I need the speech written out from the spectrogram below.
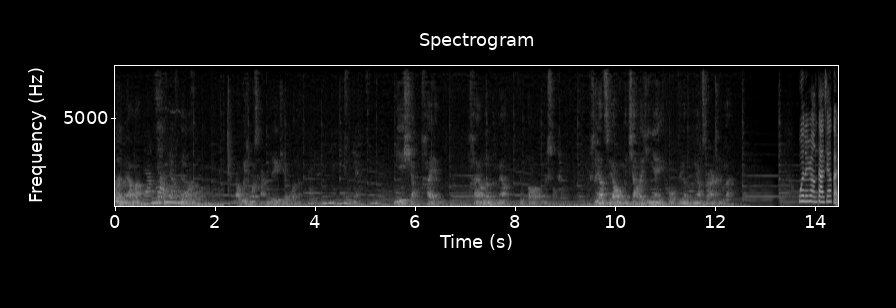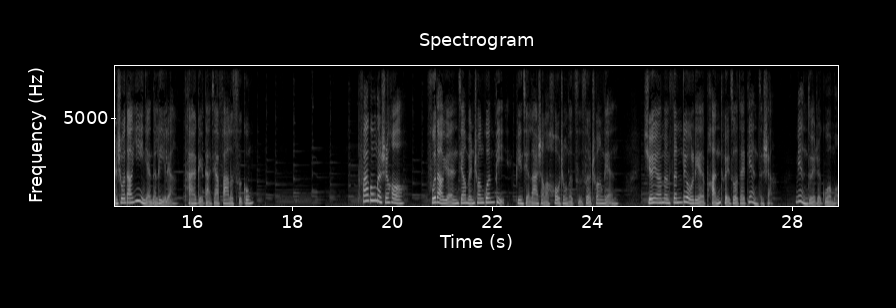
怎么样啊？凉凉。那为什么产生这个结果呢？你想太阳，太阳的能量就到了我们手上。实际上，只要我们加了意念以后，这个能量自然而然就来。为了让大家感受到意念的力量，他还给大家发了次功。发功的时候，辅导员将门窗关闭，并且拉上了厚重的紫色窗帘。学员们分六列盘腿坐在垫子上，面对着郭某。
